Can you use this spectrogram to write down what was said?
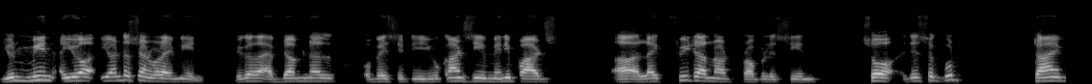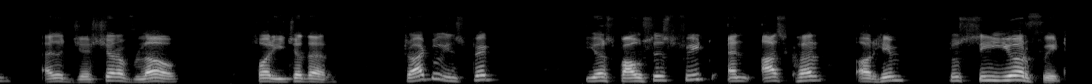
you mean you, you understand what I mean? Because abdominal obesity you can't see many parts uh, like feet are not properly seen. So this is a good time as a gesture of love for each other. Try to inspect your spouse's feet and ask her or him to see your feet.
